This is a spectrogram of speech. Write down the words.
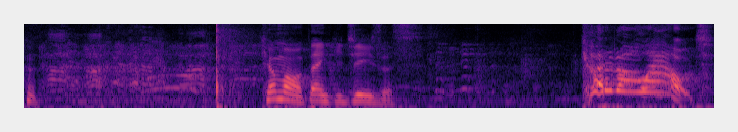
Come on, thank you, Jesus. Cut it all out.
